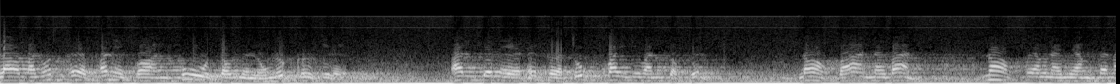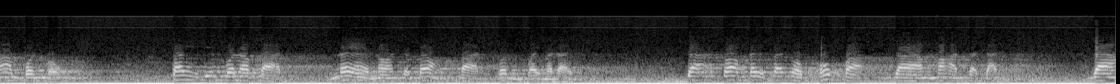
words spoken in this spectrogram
เรามนุษย์เทพพระนิกรผู้จมในหลงลึกคือกิเลสอันเป็นเหตุให้เกิดทุกข์ไม่มีวันจบสิ้นนอกบ้านในบ้าน นอกเมืองในเมืองสนามบนบกใต้ดินบนอากาศ แน่นอนจะต้องผ่านพ้นไปมาได้ จะต้องได้สงบพบปะอย่างมหัศจรรย์อย่าง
